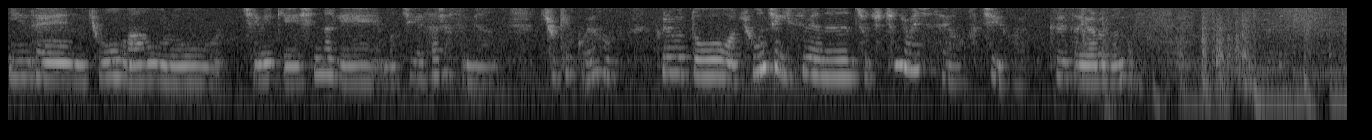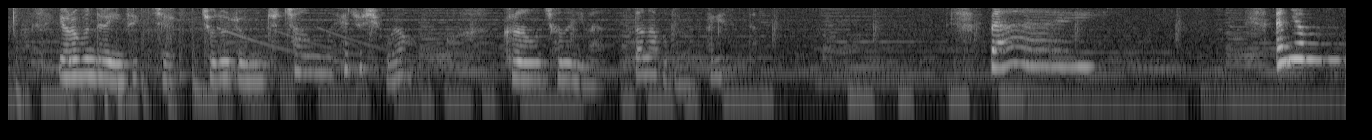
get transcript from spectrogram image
인생 좋은 마음으로 재밌게 신나게 멋지게 사셨으면 좋겠고요. 그리고 또 좋은 책 있으면은 저 추천 좀 해주세요. 같이 읽어요. 그래서 여러분 여러분들의 인생책 저도 좀 추천해 주시고요. 그럼 저는 이만 떠나보도록 하겠습니다. 바이. 안녕.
